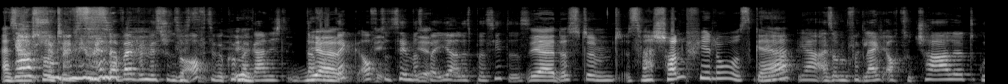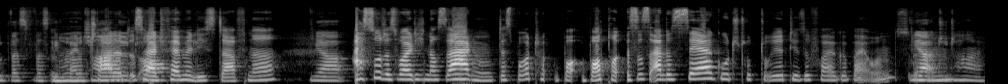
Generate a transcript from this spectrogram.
Also Ja, stimmt, bei. Miranda, weil wenn wir es schon so aufzählen, wir kommen ja gar nicht davon Ja. weg, aufzuzählen, was Ja. bei ihr alles passiert ist. Ja, das stimmt. Es war schon viel los, gell? Ja, ja, also im Vergleich auch zu Charlotte, gut, was, was geht bei Und Charlotte? Charlotte ist halt auch? Family Stuff, ne? Ja, Ach so, das wollte ich noch sagen. Das Bot Bo Bot es ist alles sehr gut strukturiert, diese Folge bei uns. ja, Ähm, total.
